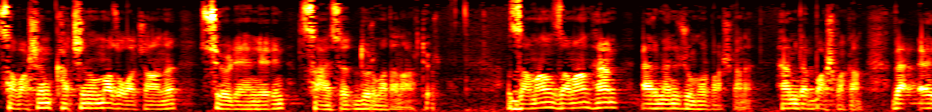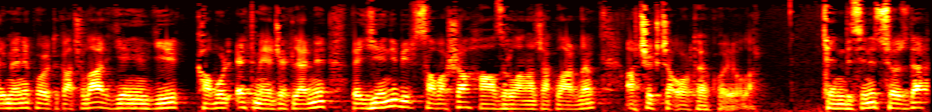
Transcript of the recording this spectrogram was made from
savaşın kaçınılmaz olacağını söyləyənlərin sayısı durmadan artıyor. Zaman-zaman həm Erməni Cumhurbaşqanı Hem de Başbakan ve Ermeni politikaçılar yenilgiyi kabul etmeyeceklerini ve yeni bir savaşa hazırlanacaklarını açıkça ortaya koyuyorlar. Kendisini sözde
